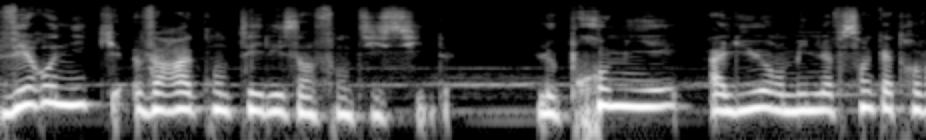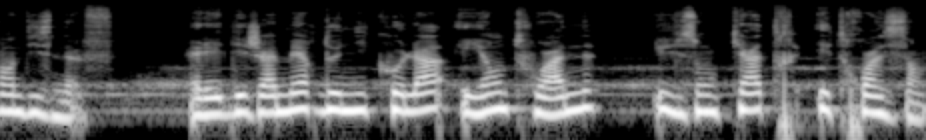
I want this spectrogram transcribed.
Véronique va raconter les infanticides. Le premier a lieu en 1999. Elle est déjà mère de Nicolas et Antoine, ils ont 4 et 3 ans.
